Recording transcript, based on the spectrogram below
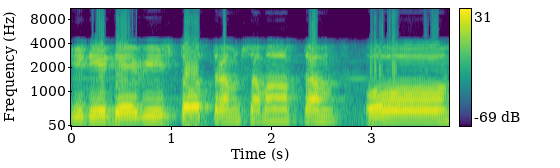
इति देवीस्तोत्रं समाप्तम्। ॐ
